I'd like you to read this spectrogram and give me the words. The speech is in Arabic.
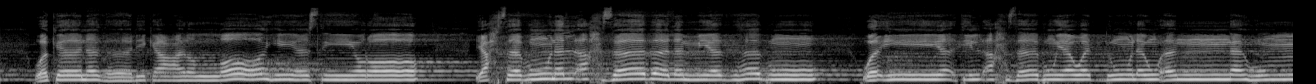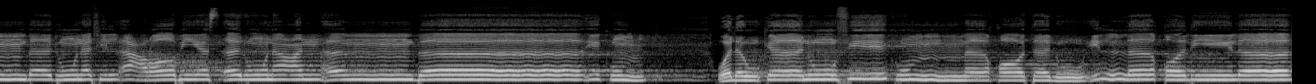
وكان ذلك على الله يسيرا. يحسبون الأحزاب لم يذهبوا وإن يأتي الأحزاب يودوا لو أنهم بادون في الأعراب يسألون عن أنبائكم. ولو كانوا فيكم ما قاتلوا إلا قليلاً.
